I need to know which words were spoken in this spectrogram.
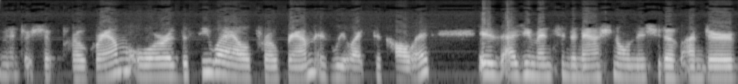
Mentorship Program, or the CYL program, as we like to call it, is, as you mentioned, a national initiative under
